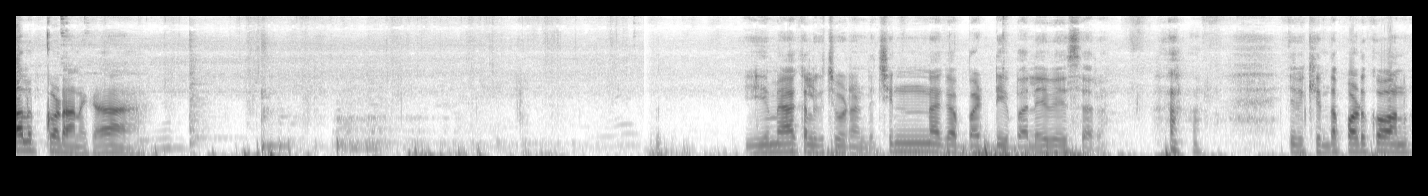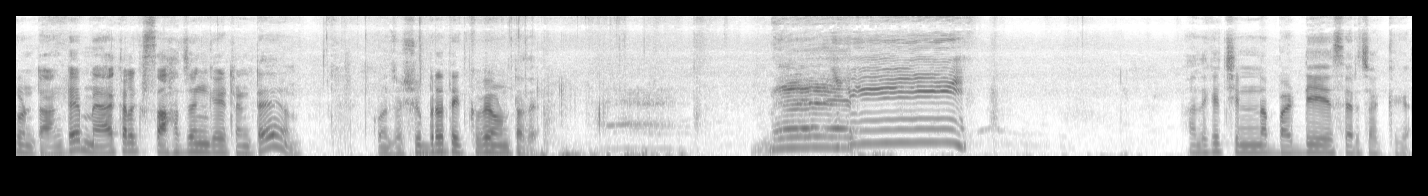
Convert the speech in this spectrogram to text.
అలుక్కోడానికా ఈ మేకలకి చూడండి చిన్నగా బడ్డీ భలే వేశారు. ఇవి కింద పడుకో అనుకుంటా. అంటే మేకలకు సహజంగా ఏంటంటే కొంచెం శుభ్రత ఎక్కువే ఉంటుంది. అందుకే చిన్న బడ్డీ వేశారు చక్కగా.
